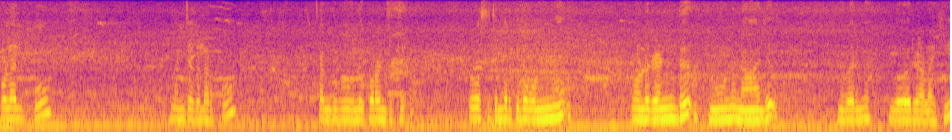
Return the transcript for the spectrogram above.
குழல் பூ மஞ்சள் கலர் பூ. சங்கு பூ ஒன்று குறைஞ்சிட்டு. ரோஸ் செம்பருத்தியில் ஒன்று ஒன்று ரெண்டு மூணு நாலு. பாருங்க ஒரு அழகி.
